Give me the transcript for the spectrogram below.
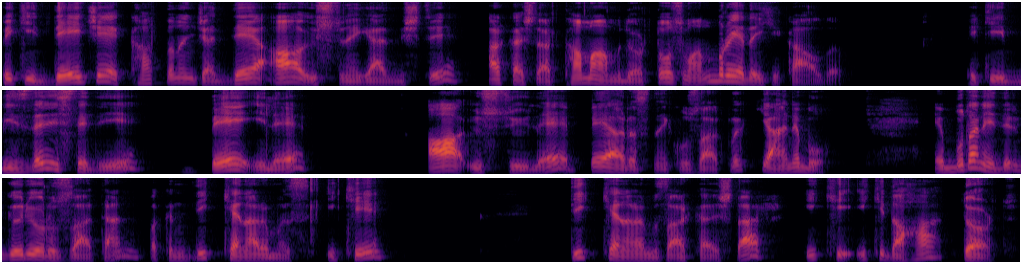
Peki DC katlanınca DA üstüne gelmişti. Arkadaşlar tamamı 4'tü. O zaman buraya da 2 kaldı. Peki bizden istediği B ile A üssü ile B arasındaki uzaklık yani bu. E bu da nedir? Görüyoruz zaten. Bakın dik kenarımız 2. Dik kenarımız arkadaşlar 2, 2 daha 4.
